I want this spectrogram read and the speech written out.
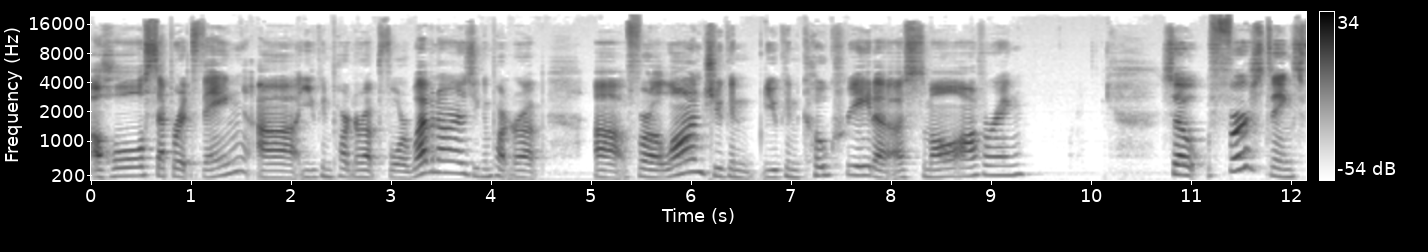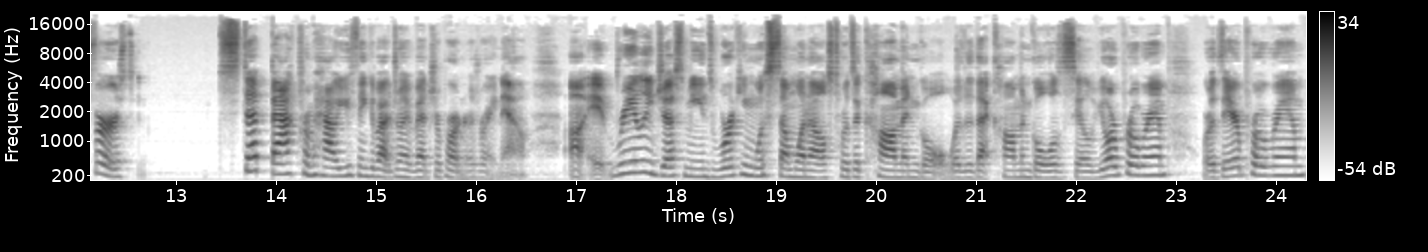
a whole separate thing. Uh, you can partner up for webinars. You can partner up uh, for a launch. You can you can co-create a, a small offering. So first things first, step back from how you think about joint venture partners right now. Uh, it really just means working with someone else towards a common goal, whether that common goal is the sale of your program or their program,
